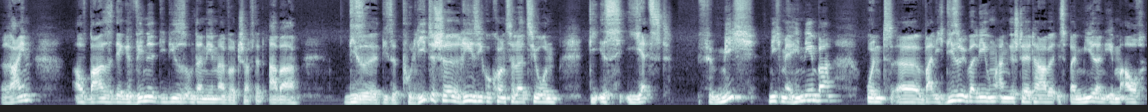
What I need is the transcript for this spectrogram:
rein auf Basis der Gewinne, die dieses Unternehmen erwirtschaftet. Aber diese, diese politische Risikokonstellation, die ist jetzt für mich nicht mehr hinnehmbar. Und äh, weil ich diese Überlegung angestellt habe, ist bei mir dann eben auch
